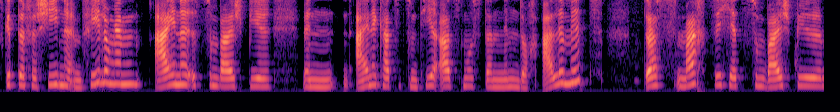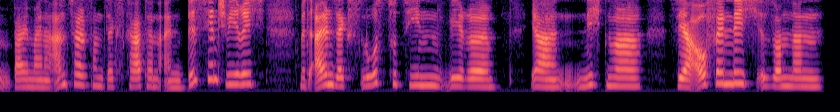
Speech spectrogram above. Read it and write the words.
Es gibt da verschiedene Empfehlungen. Eine ist zum Beispiel, wenn eine Katze zum Tierarzt muss, dann nimm doch alle mit. Das macht sich jetzt zum Beispiel bei meiner Anzahl von sechs Katern ein bisschen schwierig. Mit allen sechs loszuziehen wäre ja nicht nur sehr aufwendig, sondern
